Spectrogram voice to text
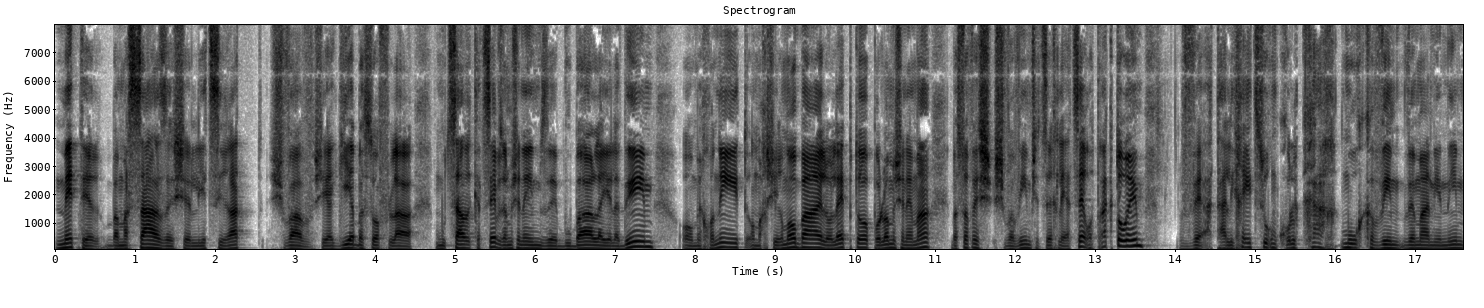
מטר במסע הזה של יצירת שבב, שיגיע בסוף למוצר קצה, וזה לא משנה אם זה בובה לילדים, או מכונית, או מכשיר מובייל, או לפטופ, או לא משנה מה, בסוף יש שבבים שצריך לייצר, או טרקטורים, והתהליכי ייצור הם כל כך מורכבים ומעניינים,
